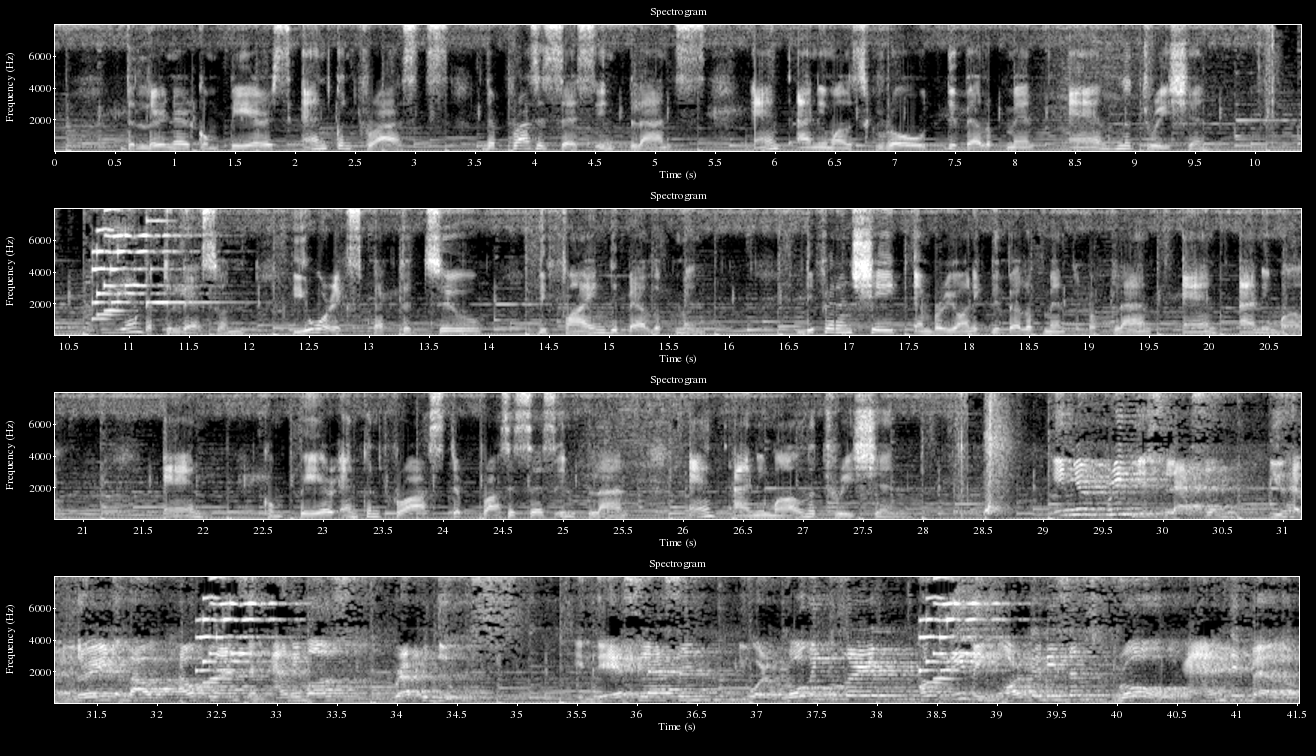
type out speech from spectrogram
the learner compares and contrasts the processes in plants and animals' growth, development, and nutrition. At the end of the lesson, you are expected to define development, differentiate embryonic development of a plant and animal, and compare and contrast the processes in plant and animal nutrition. In your previous lesson, you have learned about how plants and animals reproduce. In this lesson, you are going to learn how living organisms grow and develop.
